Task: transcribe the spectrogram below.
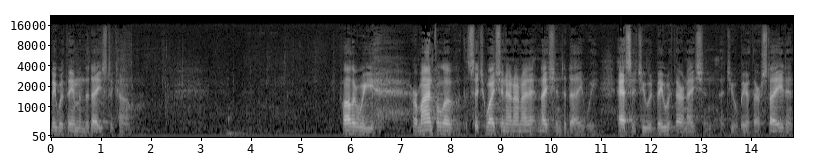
be with them in the days to come. Father, we are mindful of the situation in our nation today. We ask that you would be with our nation, that you will be with our state and,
